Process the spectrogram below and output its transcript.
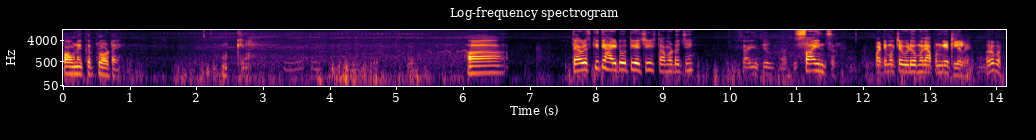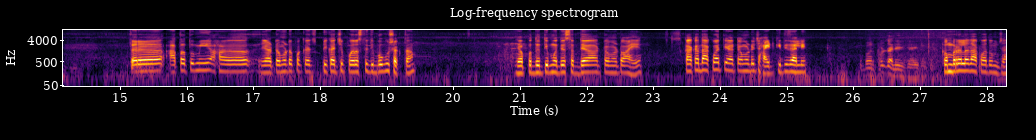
पाऊण एकर. प्लॉट आहे ओके अ, त्यावेळेस किती हाईट होती याची टोमॅटोची? सहा इंच पाठीमागच्या व्हिडिओमध्ये आपण घेतलेलं आहे. बरोबर? तर आता तुम्ही हा या टोमॅटो पिका पिकाची परिस्थिती बघू शकता. या पद्धतीमध्ये सध्या टोमॅटो आहे. काका दाखवा त्या टोमॅटोची हाईट किती झाली? भरपूर झाले कमरेला दाखवा तुमच्या.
